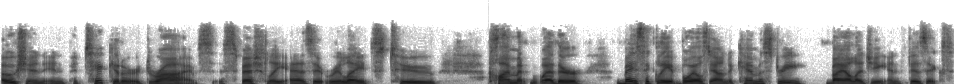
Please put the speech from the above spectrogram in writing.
ocean in particular drives, especially as it relates to climate, weather. Basically, it boils down to chemistry, biology, and physics.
